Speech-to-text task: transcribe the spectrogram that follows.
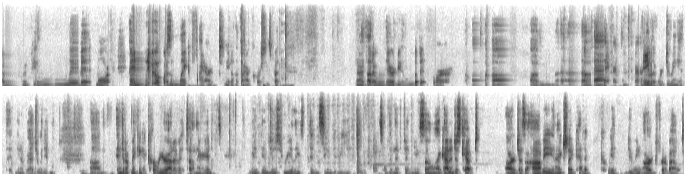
it would be a little bit more. I knew it wasn't like fine art, you know, the fine art courses, but you know, I thought it would, there would be a little bit more um, of that. And even that we're doing it, that you know, graduated, and, um, ended up making a career out of it on there. It, it, it just really didn't seem to be something that fit me. So I kind of just kept art as a hobby, and actually I kind of quit doing art for about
